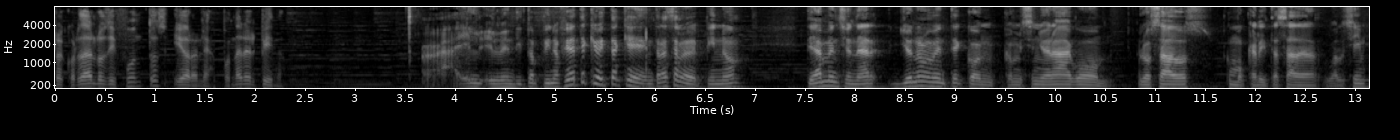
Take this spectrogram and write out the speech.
recordar a los difuntos y órale, a poner el pino. Ay, el, el bendito Pino. Fíjate que ahorita que entras a lo de Pino, te iba a mencionar, yo normalmente con, con mi señora hago losados, como carita asada o algo así.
